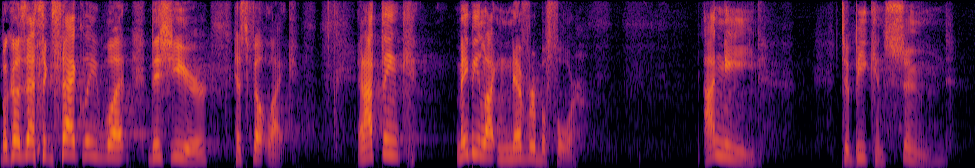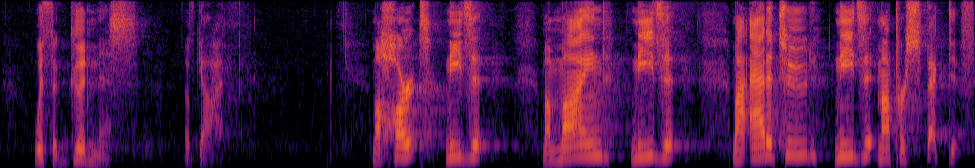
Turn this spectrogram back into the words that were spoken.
Because that's exactly what this year has felt like. And I think maybe like never before, I need to be consumed with the goodness of God. My heart needs it, my mind needs it, my attitude needs it, my perspective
